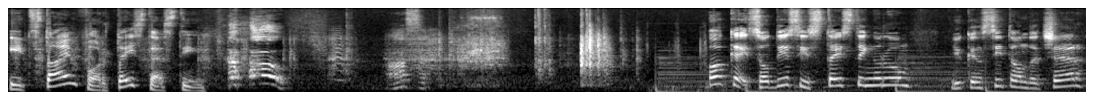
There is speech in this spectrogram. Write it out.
It's time for taste testing. Oh, awesome. Okay, so this is tasting room. You can sit on the chair.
